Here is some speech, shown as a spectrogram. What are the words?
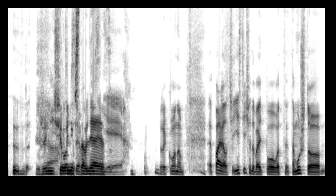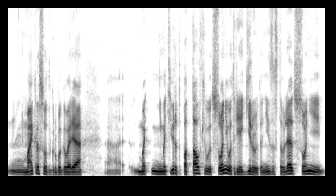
Уже ничего не вставляет. Драконом. Э, Павел, есть еще добавить по вот тому, что Microsoft, грубо говоря, э, не мотивируют, а подталкивают Sony, вот реагируют. Они заставляют Sony,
